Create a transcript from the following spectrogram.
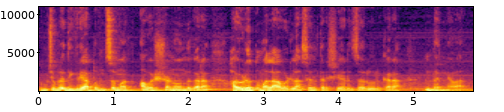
तुमची प्रतिक्रिया तुमचं मत अवश्य नोंद करा. हा व्हिडिओ तुम्हाला आवडला असेल तर शेअर जरूर करा. धन्यवाद.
